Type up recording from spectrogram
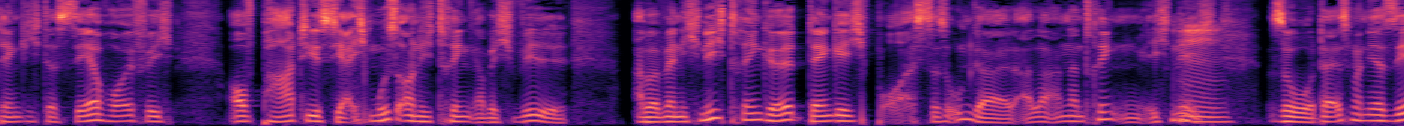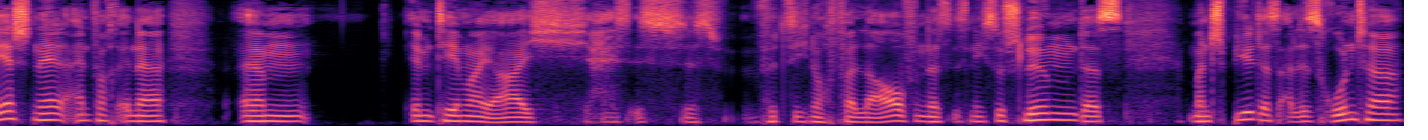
denke ich das sehr häufig auf Partys, ja, ich muss auch nicht trinken, aber ich will. Aber wenn ich nicht trinke, denke ich, boah, ist das ungeil. Alle anderen trinken, ich nicht. Mhm. So, da ist man ja sehr schnell einfach in der ähm, im Thema, ja, ich, ja, es ist, es wird sich noch verlaufen, das ist nicht so schlimm, dass man spielt das alles runter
